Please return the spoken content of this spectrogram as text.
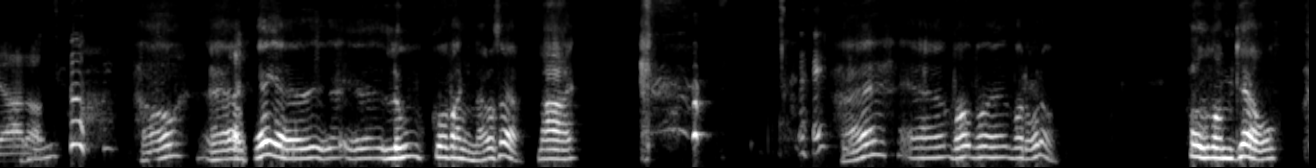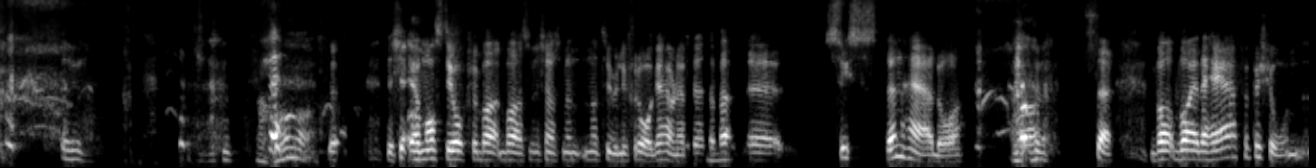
ja då. Ja, eh, okej, eh, eh, lok och vagnar och så. Nej, Nej. nej, eh, vad, vad, vad då då? Hur de går. Jaha. Det, jag måste ju också bara, bara det känns som en naturlig fråga här nu efter detta. Eh, systern här då. Ja. Här, vad, vad är det här för person?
